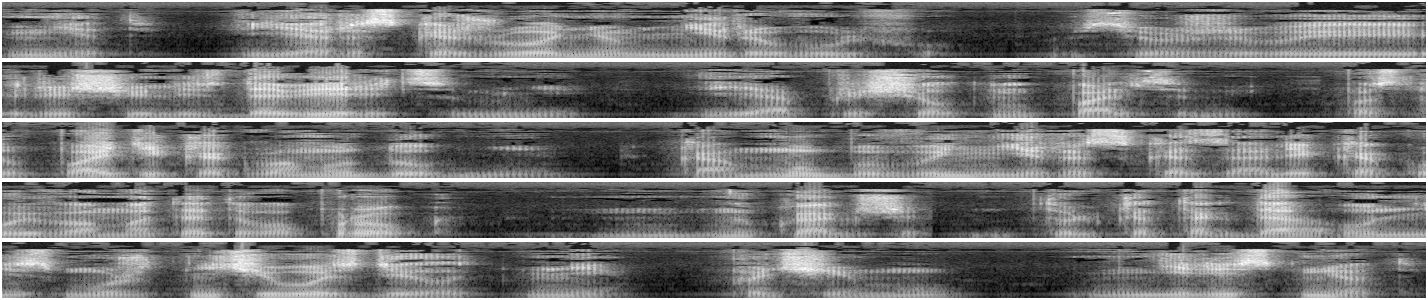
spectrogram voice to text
«Нет. Я расскажу о нем Нира Вульфу. Все же вы решились довериться мне». Я прищелкнул пальцами. «Поступайте, как вам удобнее. Кому бы вы ни рассказали, какой вам от этого прок? Ну как же, только тогда он не сможет ничего сделать мне. Почему? Не рискнет.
